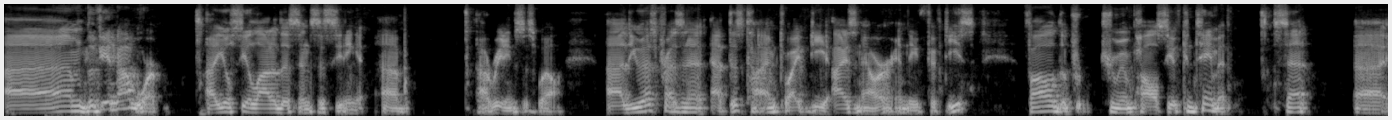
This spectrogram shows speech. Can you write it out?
Um, the Vietnam War. Uh, you'll see a lot of this in succeeding um, uh, readings as well. Uh, the US president at this time, Dwight D. Eisenhower, in the 50s, followed the Truman policy of containment, sent uh,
